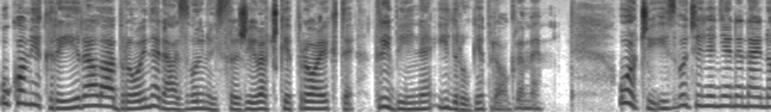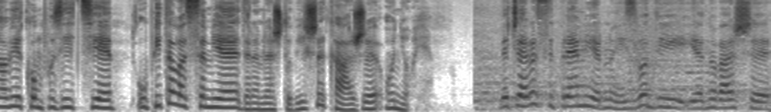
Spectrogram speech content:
u kom je kreirala brojne razvojno-istraživačke projekte, tribine i druge programe. Uoči izvođenja njene najnovije kompozicije, upitala sam je da nam nešto više kaže o njoj. Večera se premijerno izvodi jedno vaše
